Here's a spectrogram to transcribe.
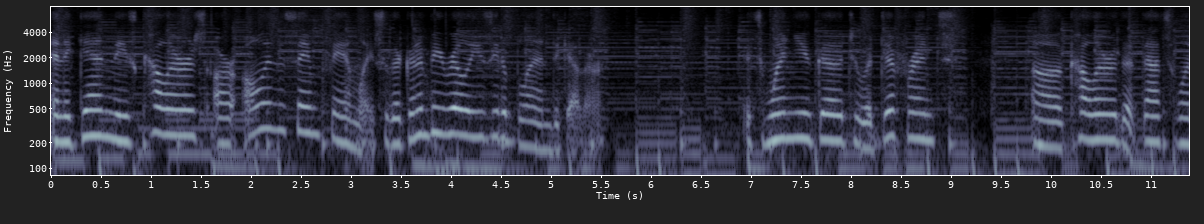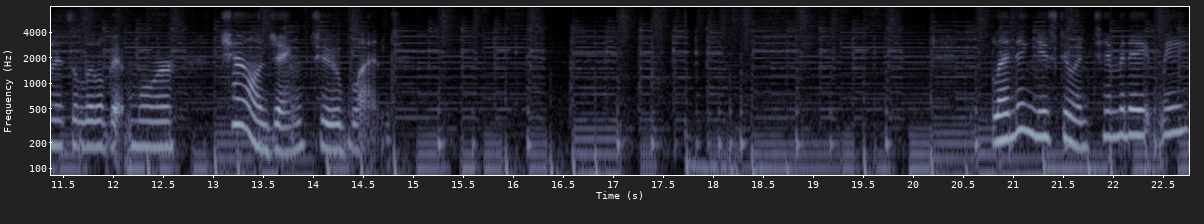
And again, these colors are all in the same family, so they're going to be real easy to blend together. It's when you go to a different uh, color that that's when it's a little bit more challenging to blend. Blending used to intimidate me,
